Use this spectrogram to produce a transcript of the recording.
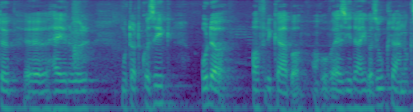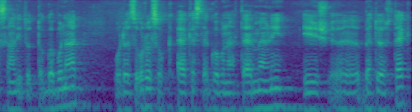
több helyről mutatkozik. Oda Afrikába, ahova ez idáig az ukránok szállítottak gabonát, oda az oroszok elkezdtek gabonát termelni, és betörtek,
